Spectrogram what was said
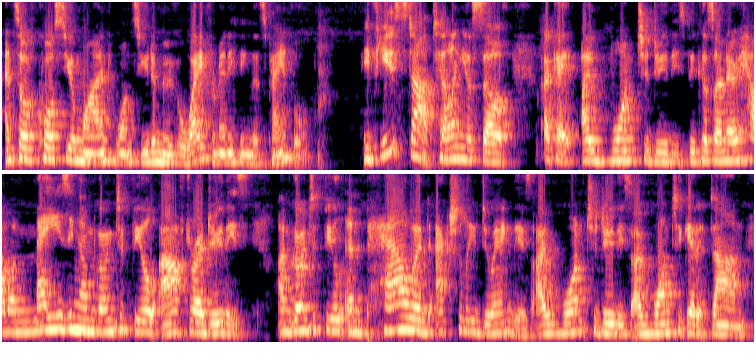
And so, of course, your mind wants you to move away from anything that's painful. If you start telling yourself, okay, I want to do this because I know how amazing I'm going to feel after I do this. I'm going to feel empowered actually doing this. I want to do this. I want to get it done.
